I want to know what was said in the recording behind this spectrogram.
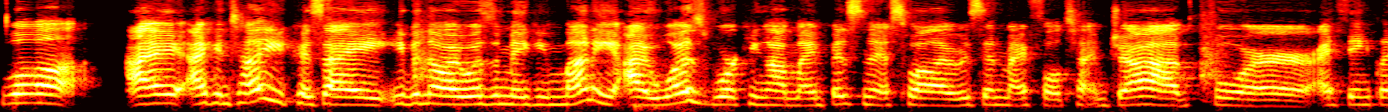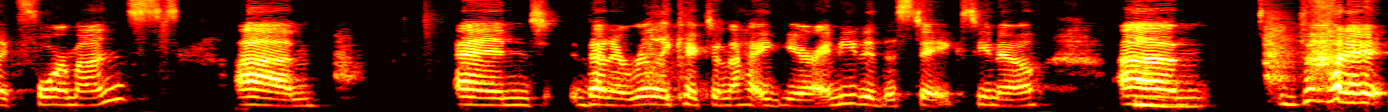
Well, I, I can tell you because I, even though I wasn't making money, I was working on my business while I was in my full time job for I think like four months. Um, and then it really kicked into high gear. I needed the stakes, you know. Um, But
